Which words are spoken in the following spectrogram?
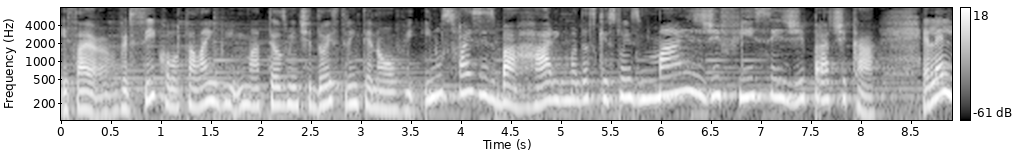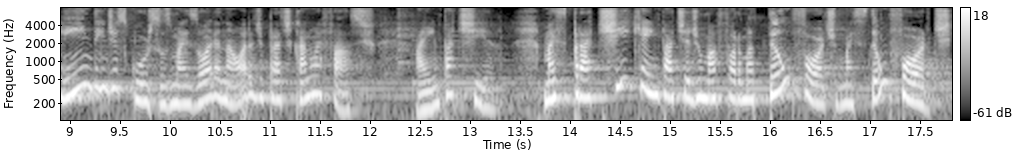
Esse versículo está lá em Mateus 22, 39 e nos faz esbarrar em uma das questões mais difíceis de praticar. Ela é linda em discursos, mas olha, na hora de praticar não é fácil. A empatia. Mas pratique a empatia de uma forma tão forte, mas tão forte,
